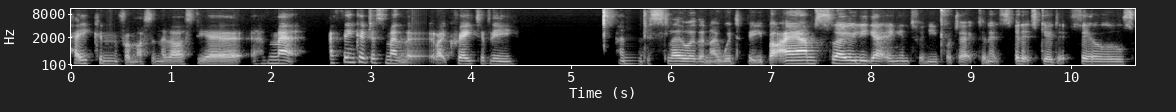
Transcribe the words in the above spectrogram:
taken from us in the last year have met I think it just meant that like creatively I'm just slower than I would be. But I am slowly getting into a new project, and it's and it's good. It feels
